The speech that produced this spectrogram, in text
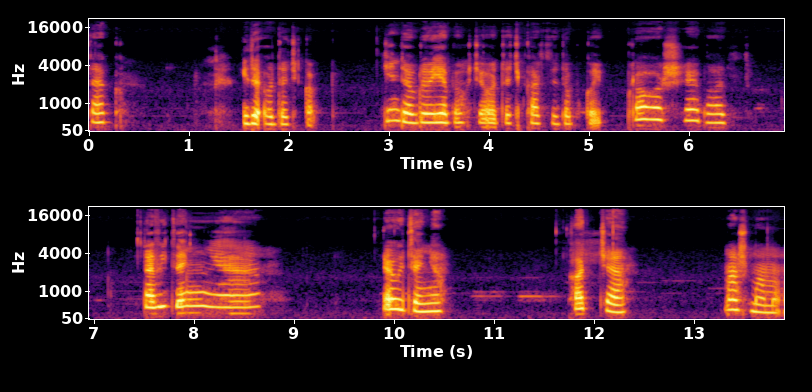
Tak. Idę oddać kartę. Dzień dobry, ja bym chciała oddać kartę do pokoju. Proszę bardzo. Do widzenia. Do widzenia. Chodźcie. Masz, mamo.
